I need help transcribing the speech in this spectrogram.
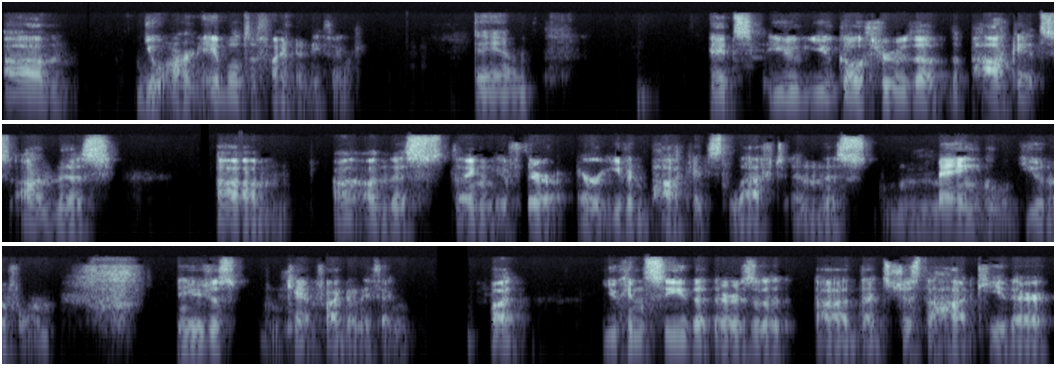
um you aren't able to find anything Damn. it's you you go through the the pockets on this um on, on this thing if there are even pockets left in this mangled uniform and you just can't find anything but you can see that there's a uh, that's just the hotkey there.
